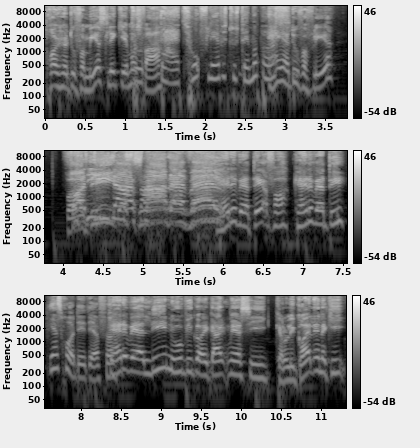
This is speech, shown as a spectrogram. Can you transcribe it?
prøv at høre, du får mere slik hjemme hos Du, far. der er to flere, hvis du stemmer på os. Ja, ja, du får flere. Fordi der snart er valg. Kan det være derfor? Kan det være det? Jeg tror, det er derfor. Kan det være lige nu, vi går i gang med at sige, kan du lide grøn energi?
